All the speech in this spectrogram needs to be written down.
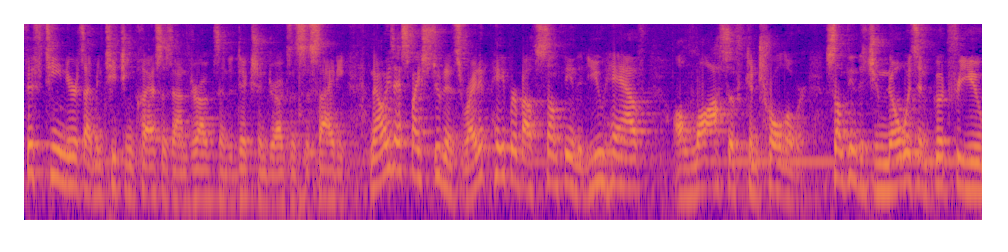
15 years, I've been teaching classes on drugs and addiction, drugs and society. And I always ask my students, write a paper about something that you have a loss of control over, something that you know isn't good for you,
